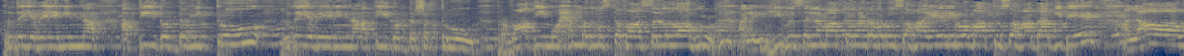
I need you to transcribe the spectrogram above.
ಹೃದಯವೇ ನಿನ್ನ ಅತಿ ದೊಡ್ಡ ಮಿತ್ರು ಹೃದಯವೇ ನಿನ್ನ ಅತಿ ದೊಡ್ಡ ಶತ್ರು ಪ್ರವಾದಿ ಮುಹಮ್ಮದ್ ಮುಸ್ತಫಾ ಸಲ್ಲಲ್ಲಾಹು ಅಲೈಹಿ ವಸಲ್ಲಮ ತಗಳರವರು ಸಹ ಹೇಳಿರುವ ಮಾತು ಸಹ ಅದಾಗಿದೆ ಅಲಾವ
